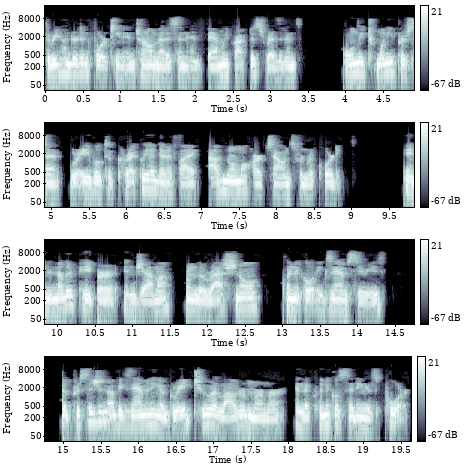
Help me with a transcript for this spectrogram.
314 internal medicine and family practice residents, only 20% were able to correctly identify abnormal heart sounds from recordings. In another paper in JAMA from the Rational Clinical Exam Series, the precision of examining a grade 2 or louder murmur in the clinical setting is poor,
